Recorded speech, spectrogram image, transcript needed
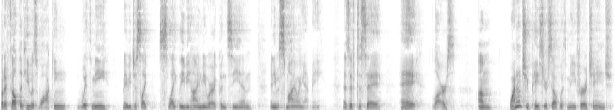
but I felt that he was walking with me, maybe just like slightly behind me where I couldn't see him, and he was smiling at me as if to say, Hey, Lars, um, why don't you pace yourself with me for a change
